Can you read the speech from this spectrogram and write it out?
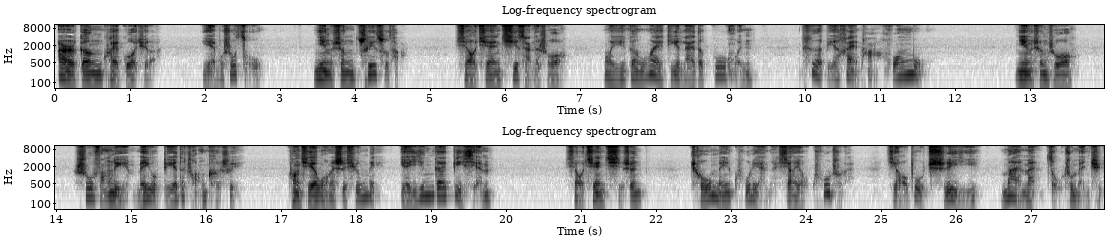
二更快过去了，也不说走。宁生催促她，小倩凄惨地说。我一个外地来的孤魂，特别害怕荒木。宁生说：“书房里没有别的床可睡，况且我们是兄妹，也应该避嫌。”小倩起身，愁眉苦脸的，像要哭出来，脚步迟疑，慢慢走出门去，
